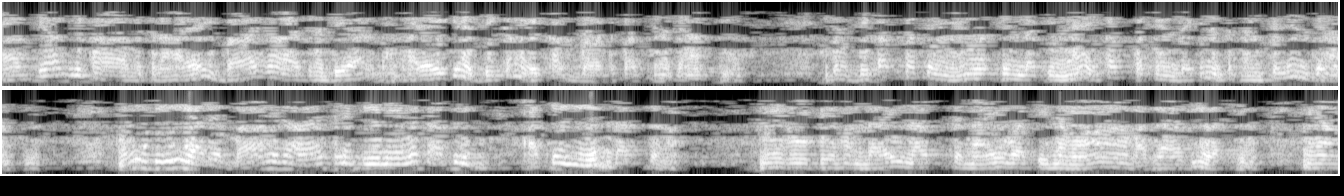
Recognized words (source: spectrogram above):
ආධ්‍යාත්මික ආයතන හයයි බාහිර ආයතන දෙක හයයි කියන දෙකම එකක් බවට පත් වෙන තැනක් තියෙනවා. දැන් දෙකක් වශයෙන් මෙහෙම වශයෙන් දකින්නේ එකක් වශයෙන් දකින්න තැන තැන තැනක් තියෙනවා. මේ දේ අර බාහිර ආයතන කියන ඒවාට අපි අතේ ඉන්න දක්වනවා. මේ රූපේ හොඳයි ලක්ෂණයි වටිනවා වගාදී වශයෙන් මෙයා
